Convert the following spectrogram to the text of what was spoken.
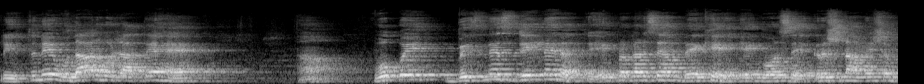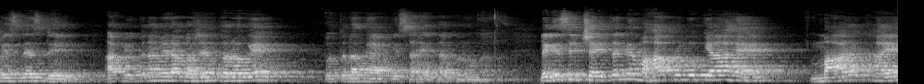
तो इतने उदार हो जाते हैं हाँ वो कोई बिज़नेस डील नहीं रखते। एक प्रकार से हम देखें एक और से कृष्ण हमेशा बिज़नेस डील आप इतना मेरा भजन करोगे उतना मैं आपकी सहायता करूँगा। लेकिन श्री चैतन्य महाप्रभु क्या है? मार खाए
